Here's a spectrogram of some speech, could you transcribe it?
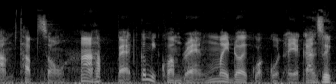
3ทับ2558 ก็มีความแรงไม่ด้อยกว่ากฎอัยการศึก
